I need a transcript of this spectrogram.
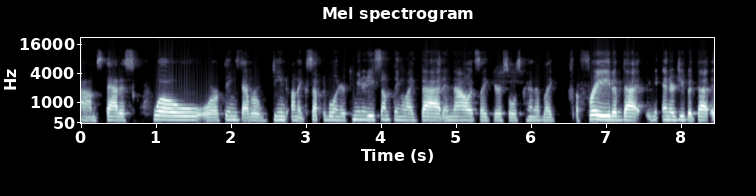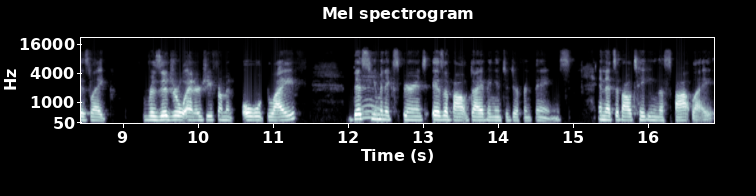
um, status quo or things that were deemed unacceptable in your community something like that and now it's like your soul's kind of like afraid of that energy but that is like residual energy from an old life this mm. human experience is about diving into different things and it's about taking the spotlight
